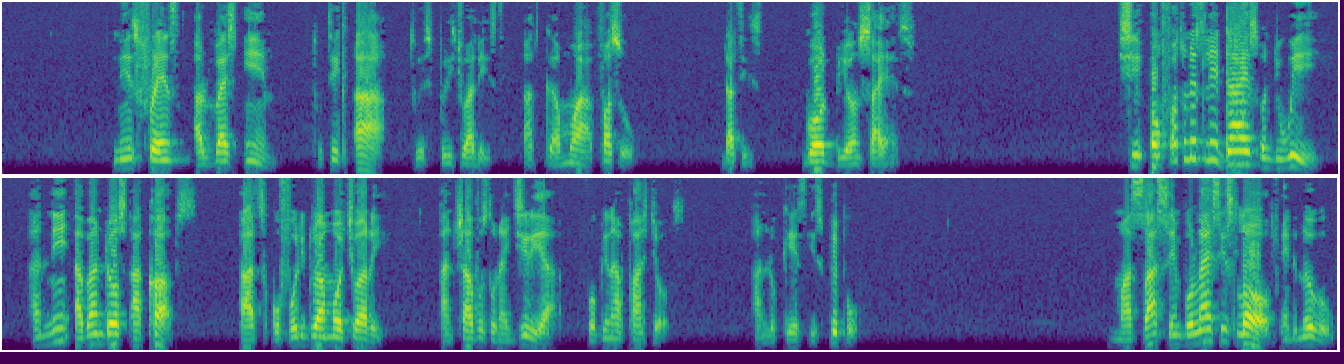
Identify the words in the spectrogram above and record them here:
Nii's friends advised him to take her to a spiritualist at Gamua Faso, that is God beyond science. She unfortunately dies on the way and Nii abandons her corpse at Koforidua mortuary and travels to Nigeria for greener pastures and locates his people. Masa symbolizes love in the novel.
